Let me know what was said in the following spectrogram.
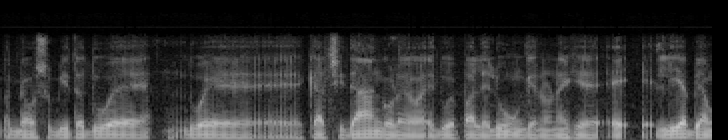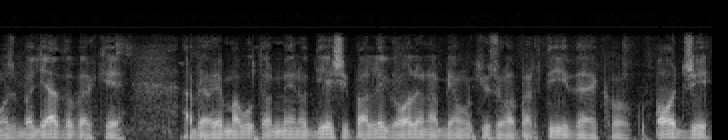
abbiamo subito due, due calci d'angolo e due palle lunghe, non è che e, e lì abbiamo sbagliato perché avremmo avuto almeno 10 palle gol e non abbiamo chiuso la partita. Ecco, oggi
